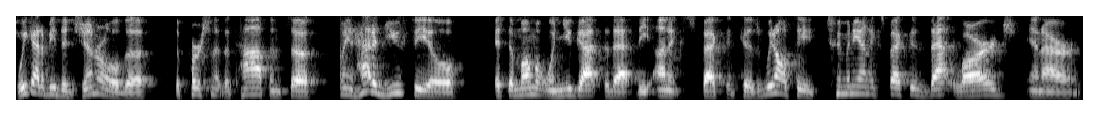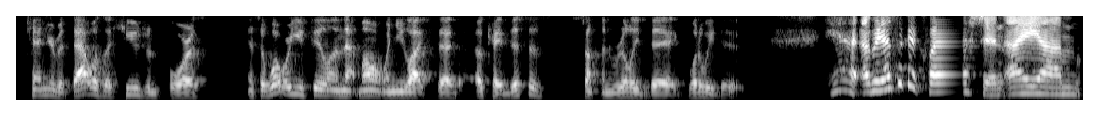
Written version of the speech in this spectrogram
We got to be the general, the the person at the top. And so, I mean, how did you feel at the moment when you got to that, the unexpected? Because we don't see too many unexpected that large in our tenure, but that was a huge one for us. And so, what were you feeling in that moment when you like said, okay, this is something really big? What do we do? Yeah, I mean that's a good question. I um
